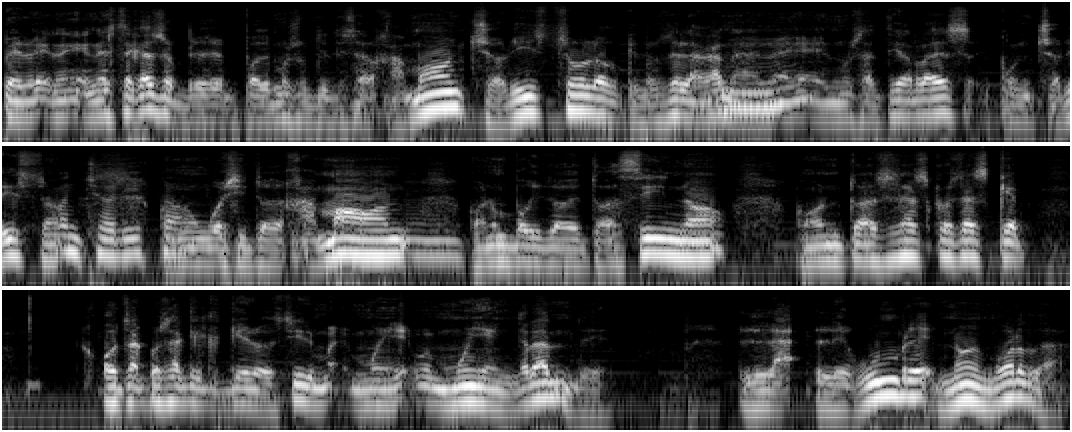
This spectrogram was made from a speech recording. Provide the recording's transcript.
Pero en, en este caso pues, podemos utilizar jamón, chorizo, lo que nos dé la gana. En- Mm. En, nuestra tierra es con chorizo, Con chorizo. con un huesito de jamón, Mm. con un poquito de tocino, con todas esas cosas que... Otra cosa que quiero decir muy, muy en grande, la legumbre no engorda,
